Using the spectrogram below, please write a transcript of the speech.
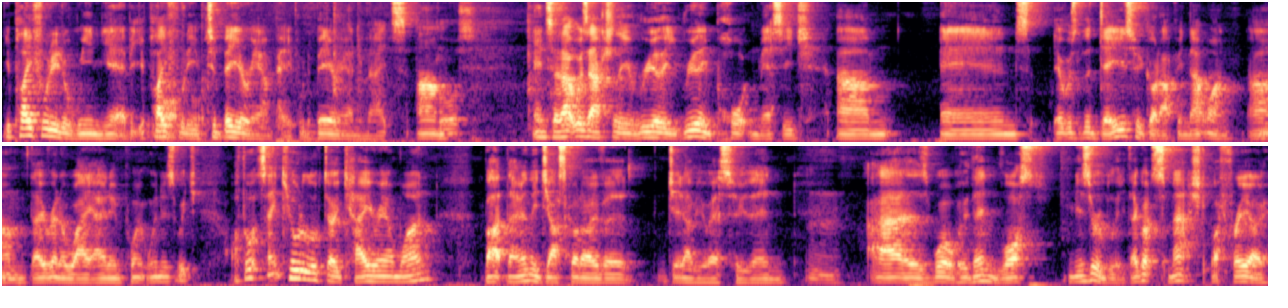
you play footy to win, yeah, but you play Oh, footy to be around people, to be around your mates. Um, Of course. and so that was actually a really, really important message. Um, and it was the D's who got up in that one. Um, They ran away 18 point winners, which I thought St Kilda looked okay round one, but they only just got over GWS, who then, as well, who then lost miserably. They got smashed by Freo,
